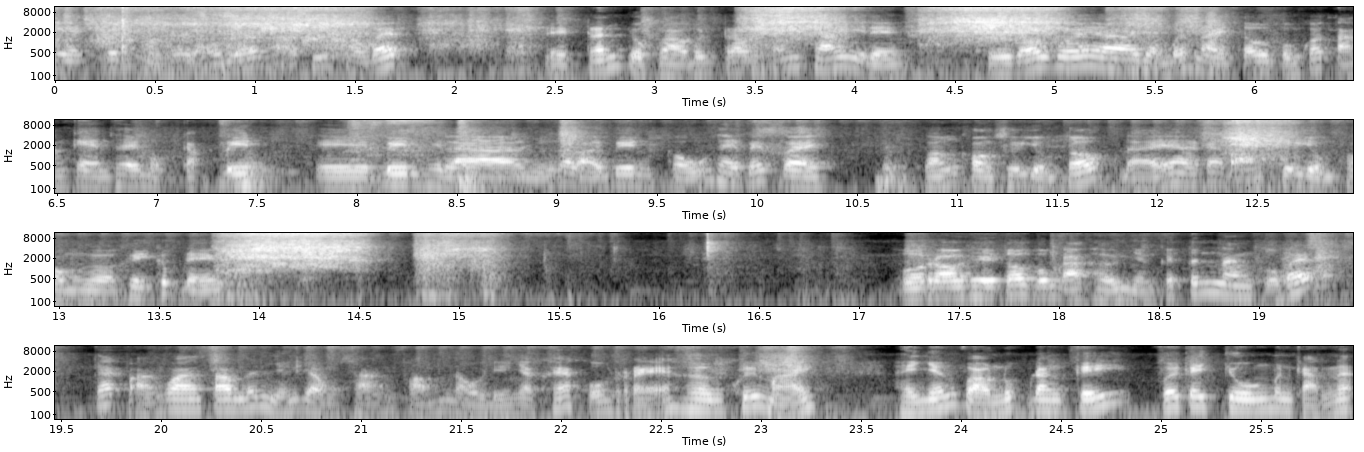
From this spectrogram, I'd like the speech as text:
che kín những cái lỗ lớn ở phía sau bếp để tránh chuột vào bên trong ánh sáng dây điện. Thì đối với ờ, dòng bếp này tôi cũng có tặng kèm thêm một cặp pin. Thì pin thì là những cái loại pin cũ thay bếp về, vẫn còn sử dụng tốt để ờ, các bạn sử dụng phòng ngừa khi cúp điện. Vừa rồi thì tôi cũng đã thử những cái tính năng của bếp các bạn quan tâm đến những dòng sản phẩm nội địa nhật khác của rẻ hơn khuyến mãi, hãy nhấn vào nút đăng ký với cái chuông bên cạnh á,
